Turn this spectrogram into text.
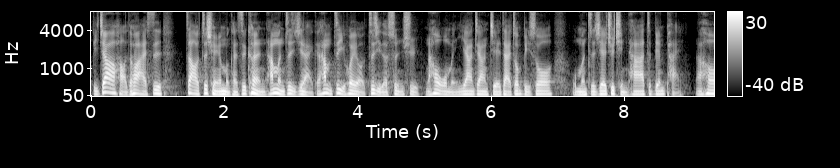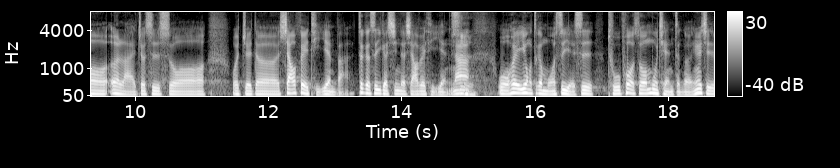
比较好的话，还是照之前原本可能是客人他们自己进来，可他们自己会有自己的顺序，然后我们一样这样接待，总比说我们直接去请他这边排。然后二来就是说，我觉得消费体验吧，这个是一个新的消费体验。那我会用这个模式，也是突破说目前整个，因为其实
